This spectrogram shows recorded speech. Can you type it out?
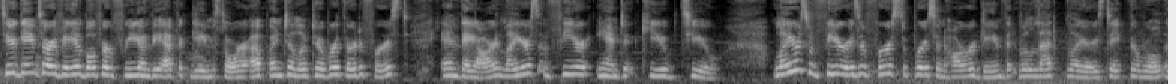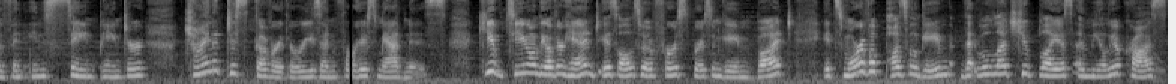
Two games are available for free on the Epic Game Store up until October 31st, and they are Layers of Fear and Cube 2. Layers of Fear is a first person horror game that will let players take the role of an insane painter trying to discover the reason for his madness. Cube 2, on the other hand, is also a first person game, but it's more of a puzzle game that will let you play as Amelia Cross,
